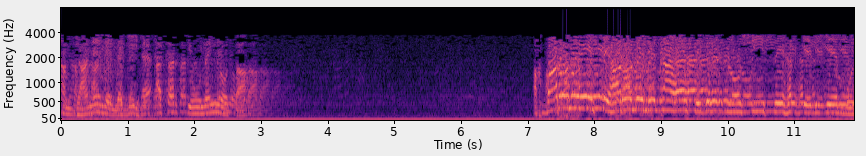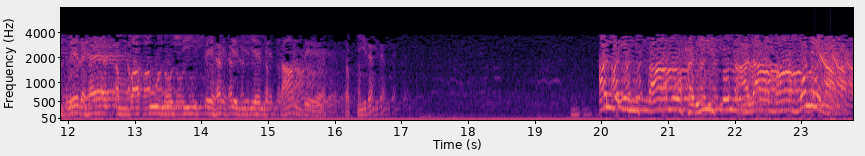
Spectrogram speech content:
سمجھانے میں لگی ہے اثر کیوں نہیں ہوتا؟ اخباروں میں، اشتہاروں میں لکھا ہے، سگریٹ نوشی صحت کے لیے مضر ہے، تمباکو نوشی صحت کے لیے نقصان دہ ہے۔ سب پی رہے الانسان حریص علامہ منع۔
